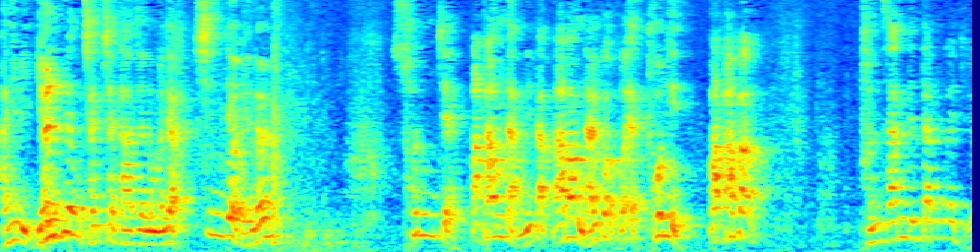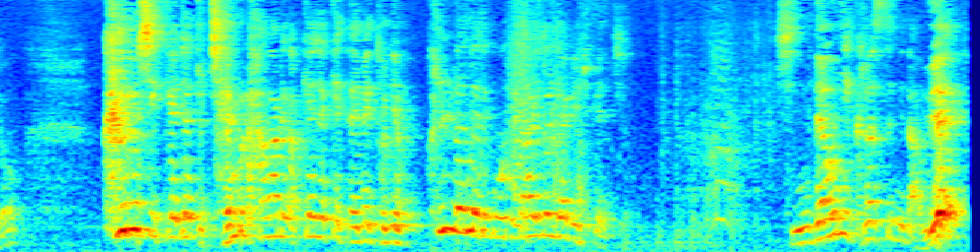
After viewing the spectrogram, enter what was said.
아니면 10명 전체 다 저는 뭐냐 신대운에는 손재 빠박 납니다. 빠박 날고 뭐야 돈이 빠바박 분산된다는 거죠. 그릇이 깨졌죠. 재물 항아리가 깨졌기 때문에 돈이 흘러내리고 있다 이걸 이야기해 주겠죠. 신대운이 그렇습니다. 왜?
